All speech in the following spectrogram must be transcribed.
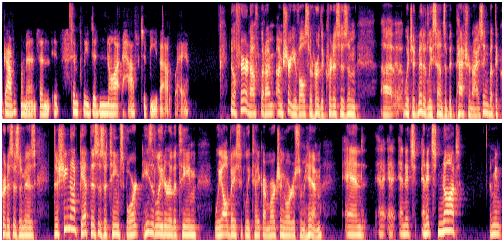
government, and it simply did not have to be that way. No, fair enough. But I'm, I'm sure you've also heard the criticism, uh, which admittedly sounds a bit patronizing, but the criticism is does she not get this is a team sport? He's the leader of the team. We all basically take our marching orders from him. And and it's and it's not I mean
